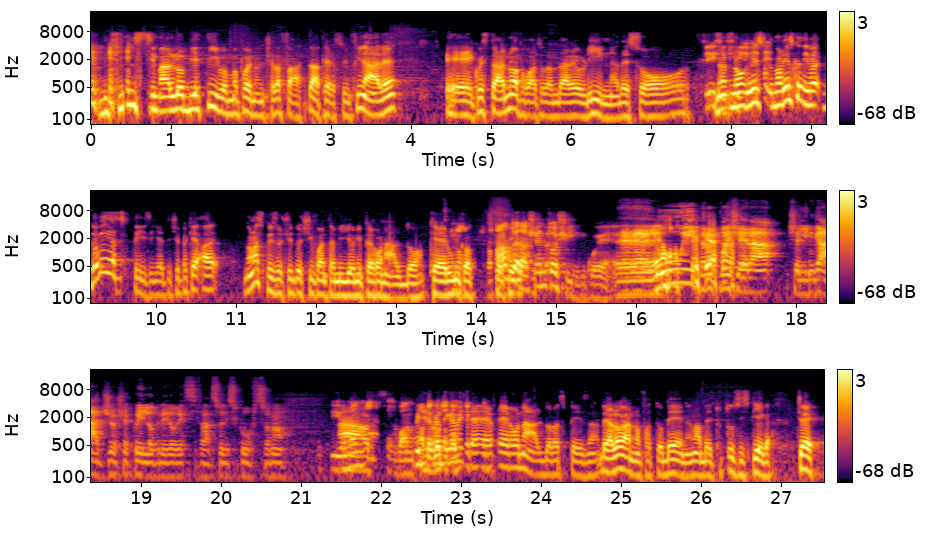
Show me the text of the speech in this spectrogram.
vicinissima all'obiettivo, ma poi non ce l'ha fatta, ha perso in finale e quest'anno ha provato ad andare all-in. Adesso sì, no, sì, non, sì. Riesco, non, riesco, a dire dove li ha spesi gli altri, perché ha, non ha speso 150 milioni per Ronaldo, che è l'unico. No, Ronaldo che... era 105. Eh, eh, lui, però poi c'era, c'è l'ingaggio, c'è quello credo che si fa il suo discorso, no? Io ah, non so quanto. Quindi Vabbè, praticamente è, è, Ronaldo la spesa. Beh, allora hanno fatto bene, no? Beh, tutto si spiega. Cioè,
